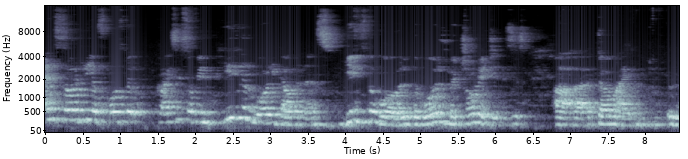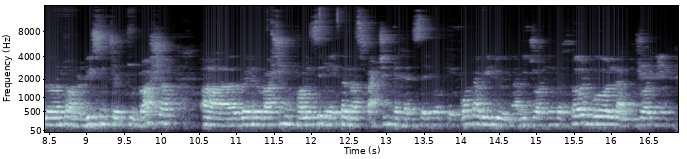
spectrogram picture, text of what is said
And thirdly, of course, the crisis of imperial world governance gives the world, the world majority, this is uh, a term I learned on a recent trip to Russia, uh, when the Russian policymakers are scratching their heads saying, okay, what are we doing? Are we joining the third world? Are we joining,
